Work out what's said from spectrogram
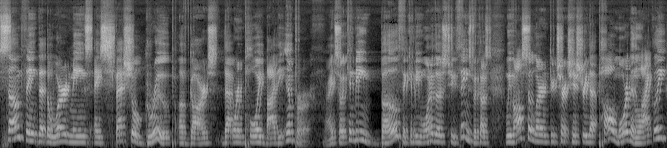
some think that the word means a special group of guards that were employed by the emperor right so it can be both it can be one of those two things because we've also learned through church history that paul more than likely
